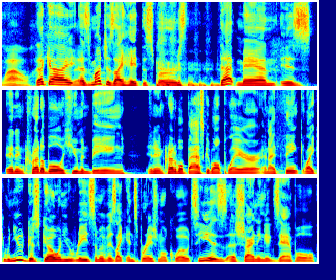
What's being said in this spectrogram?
Wow. That guy, as much as I hate the Spurs, that man is an incredible human being, and an incredible basketball player. And I think like when you just go and you read some of his like inspirational quotes, he is a shining example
